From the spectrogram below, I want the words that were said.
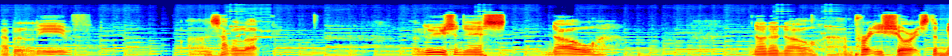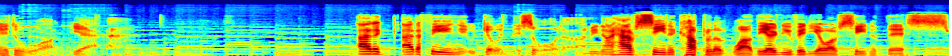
I believe. Uh, let's have a look. Illusionist, no. No, no, no. I'm pretty sure it's the middle one. Yeah. I had, a, I had a feeling it would go in this order. I mean, I have seen a couple of... Well, the only video I've seen of this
